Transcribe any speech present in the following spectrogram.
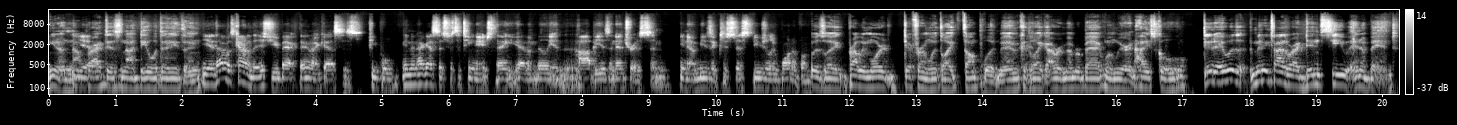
you know, not Yeah. practice, not deal with anything. Yeah, that was kind of the issue back then, I guess, is people, and I guess it's just a teenage thing. You have a million hobbies and interests, and, you know, music is just usually one of them. It was like probably more different with like Thumpwood, man, because like I remember back when we were in high school. Dude, it was many times where I didn't see you in a band.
